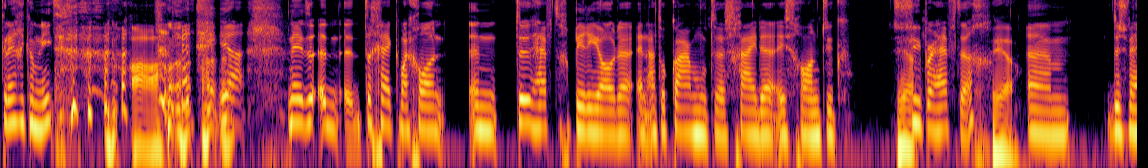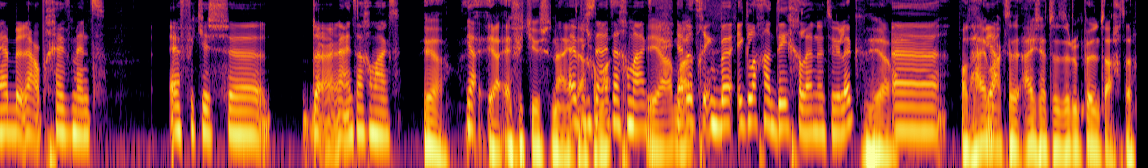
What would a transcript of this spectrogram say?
kreeg ik hem niet. Ah. ja, nee, te, te gek, maar gewoon een te heftige periode. En uit elkaar moeten scheiden is gewoon natuurlijk Ja. super heftig. Ja. Ehm, dus we hebben daar op een gegeven moment eventjes er een eind aan gemaakt. Ja. Ja. ja, eventjes een eind Eventjes een eind aan gemaakt. Ja, Ja, maar, dat ging, ik, lag aan diggelen natuurlijk. Ja. Eh, want hij, maakte, hij zette er een punt achter.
